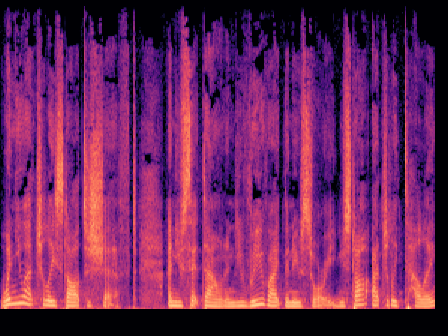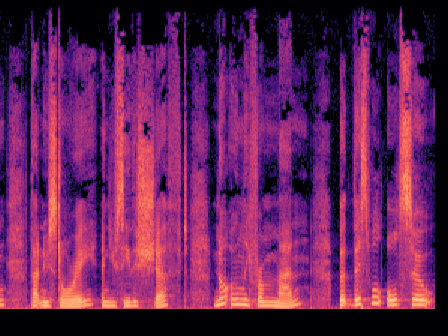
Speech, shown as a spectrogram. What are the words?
When you actually start to shift and you sit down and you rewrite the new story, you start actually telling that new story and you see the shift, not only from men, but this will also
